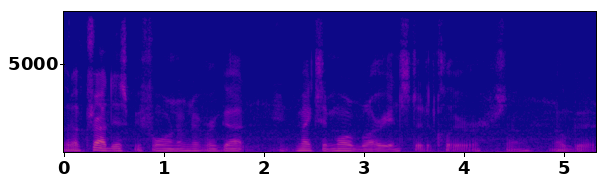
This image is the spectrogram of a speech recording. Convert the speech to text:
But I've tried this before and I've never got it makes it more blurry instead of clearer, so no good.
